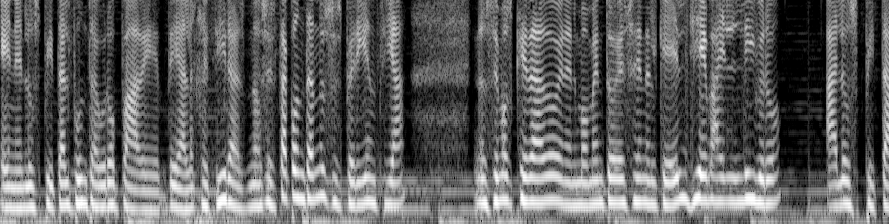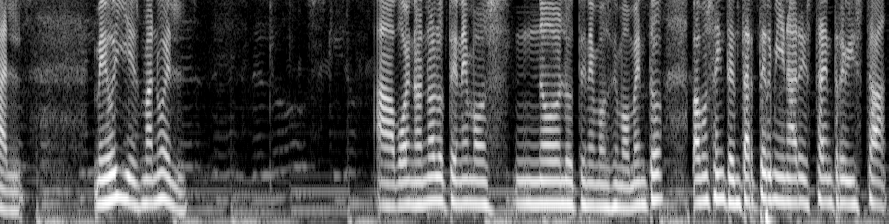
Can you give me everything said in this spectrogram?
en el Hospital Punta Europa de, Algeciras. Nos está contando su experiencia. Nos hemos quedado en el momento ese en el que él lleva el libro al hospital. ¿Me oyes, Manuel? Ah, bueno, no lo tenemos, no lo tenemos de momento. Vamos a intentar terminar esta entrevista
